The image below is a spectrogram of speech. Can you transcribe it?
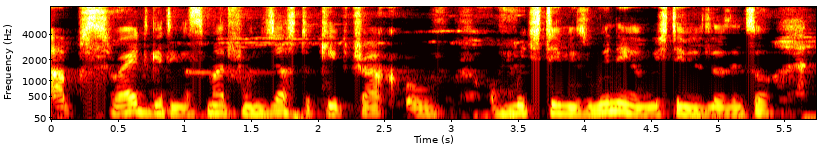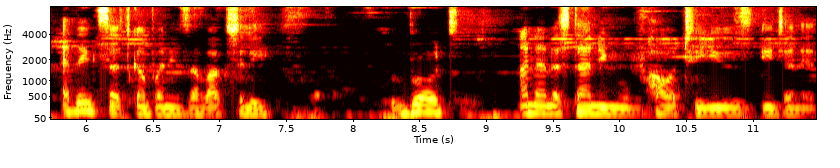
apps, right? Getting a smartphone just to keep track of, of which team is winning and which team is losing. So I think such companies have actually brought an understanding of how to use internet.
